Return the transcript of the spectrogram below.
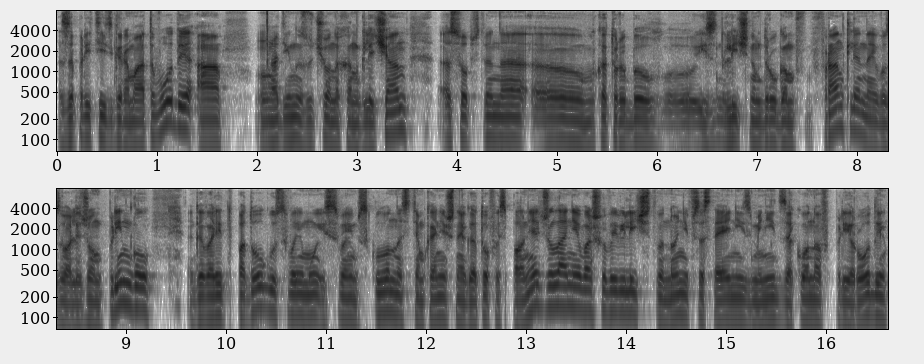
запретить громоотводы, а один из ученых англичан, собственно, э, который был э, личным другом Франклина, его звали Джон Прингл, говорит, по долгу своему и своим склонностям, конечно, я готов исполнять желания вашего величества, но не в состоянии изменить законов природы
